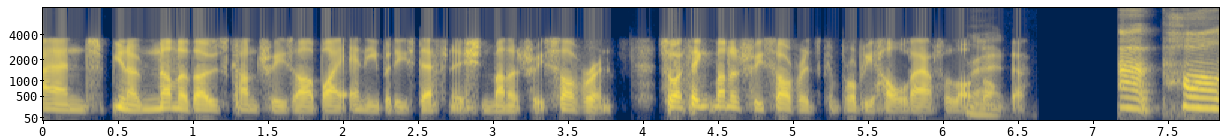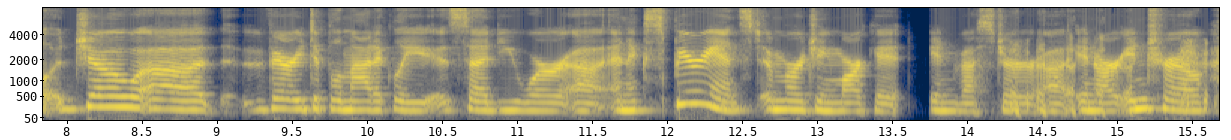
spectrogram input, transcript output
And, you know, none of those countries are by anybody's definition monetary sovereign. So I think monetary sovereigns can probably hold out a lot right. longer. Uh, Paul, Joe uh, very diplomatically said you were uh, an experienced emerging market investor uh, in our intro.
